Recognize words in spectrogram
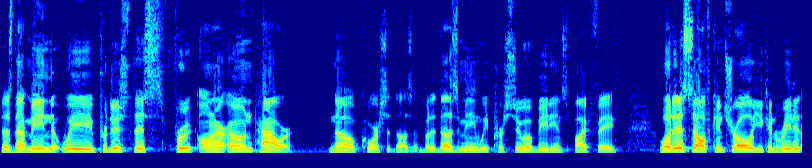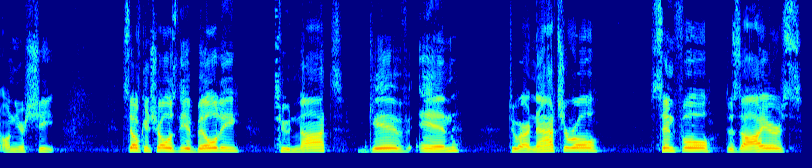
Does that mean that we produce this fruit on our own power? No, of course it doesn't. But it does mean we pursue obedience by faith. What is self-control? You can read it on your sheet. Self-control is the ability to not give in to our natural sinful desires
